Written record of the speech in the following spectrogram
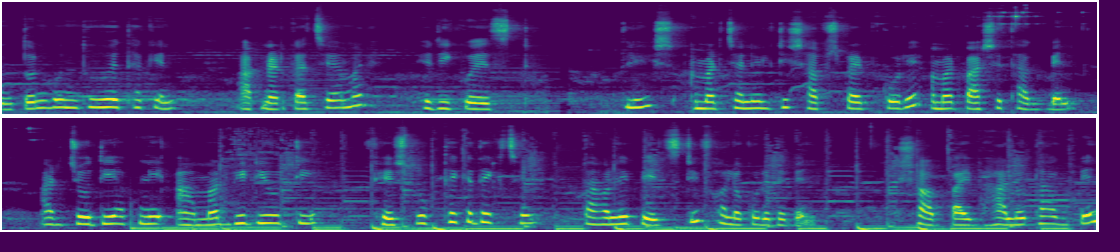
নতুন বন্ধু হয়ে থাকেন, আপনার কাছে আমার রিকোয়েস্ট প্লিজ আমার চ্যানেলটি সাবস্ক্রাইব করে আমার পাশে থাকবেন। আর যদি আপনি আমার ভিডিওটি ফেসবুক থেকে দেখছেন, তাহলে পেজটি ফলো করে দেবেন। সবাই ভালো থাকবেন,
